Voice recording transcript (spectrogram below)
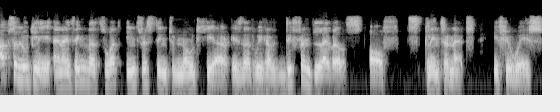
Absolutely. And I think that's what's interesting to note here is that we have different levels of splinternet, if you wish.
